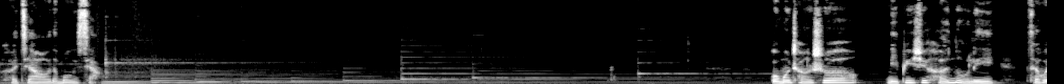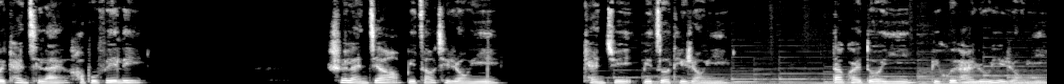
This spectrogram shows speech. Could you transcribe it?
和骄傲的梦想。我们常说，你必须很努力才会看起来毫不费力。睡懒觉比早起容易，看剧比做题容易，大快朵颐比挥汗如雨容易。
